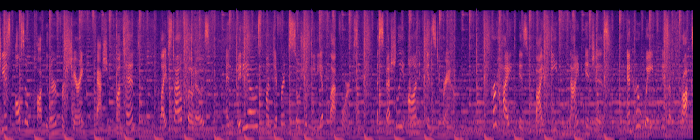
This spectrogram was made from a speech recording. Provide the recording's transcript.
She is also popular for sharing fashion content, lifestyle photos, and videos on different social media platforms, especially on Instagram. Her height is 5 feet 9 inches, and her weight is approx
